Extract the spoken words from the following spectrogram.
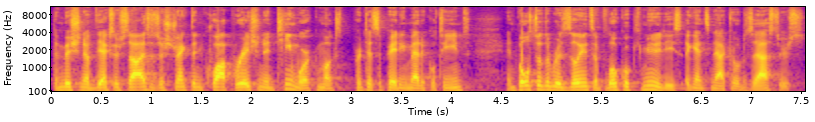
The mission of the exercise is to strengthen cooperation and teamwork amongst participating medical teams and bolster the resilience of local communities against natural disasters.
